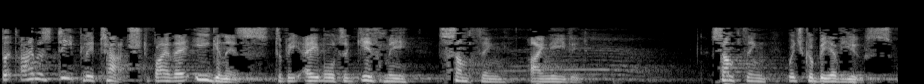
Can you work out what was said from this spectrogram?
But I was deeply touched by their eagerness to be able to give me something I needed, something which could be of use.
